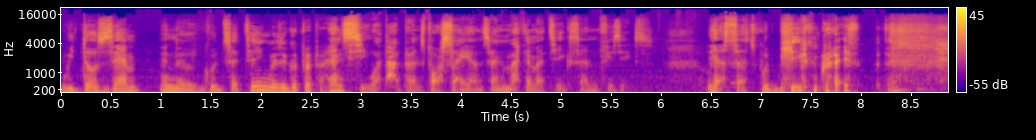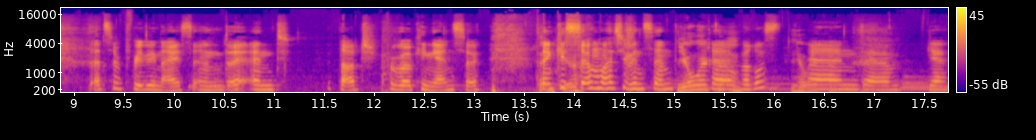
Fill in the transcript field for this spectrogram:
We dose them in a good setting with a good preparation and see what happens for science and mathematics and physics. Yes, that would be great. That's a pretty nice and uh, and thought-provoking answer. thank, you. you. so much, Vincent. You're welcome. Uh, Verroust. You're welcome. And um, yeah,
